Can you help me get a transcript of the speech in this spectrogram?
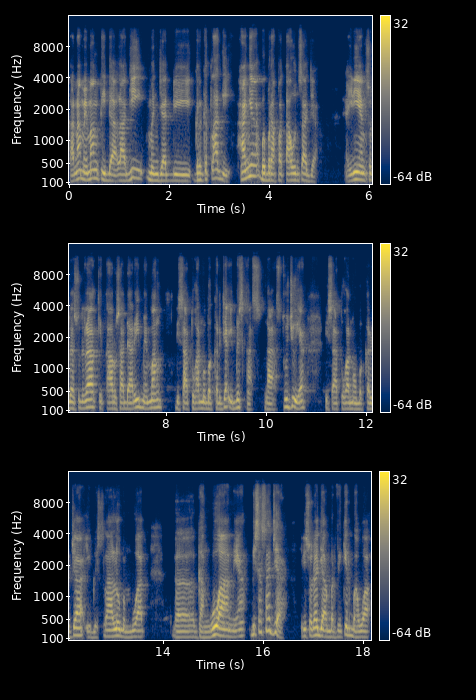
karena memang tidak lagi menjadi greget lagi, hanya beberapa tahun saja. Nah, ini yang saudara-saudara kita harus sadari memang di saat Tuhan mau bekerja, iblis nggak setuju ya. Di saat Tuhan mau bekerja, iblis selalu membuat eh, gangguan ya. Bisa saja. Jadi saudara jangan berpikir bahwa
